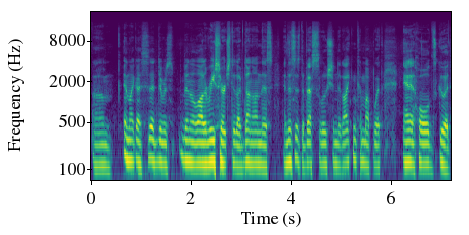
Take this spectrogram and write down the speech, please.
Um, and like I said, there has been a lot of research that I've done on this, and this is the best solution that I can come up with, and it holds good.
